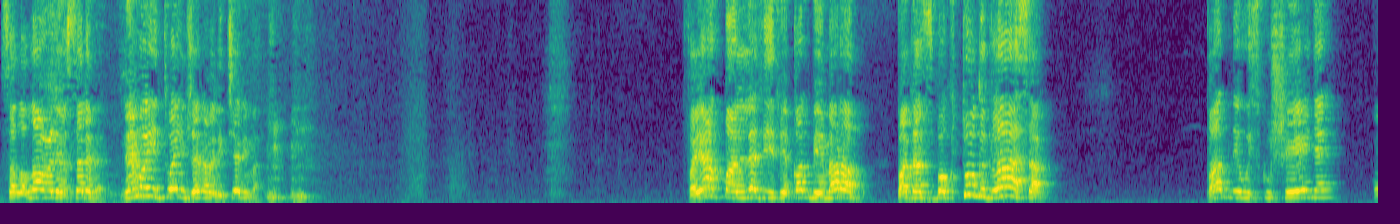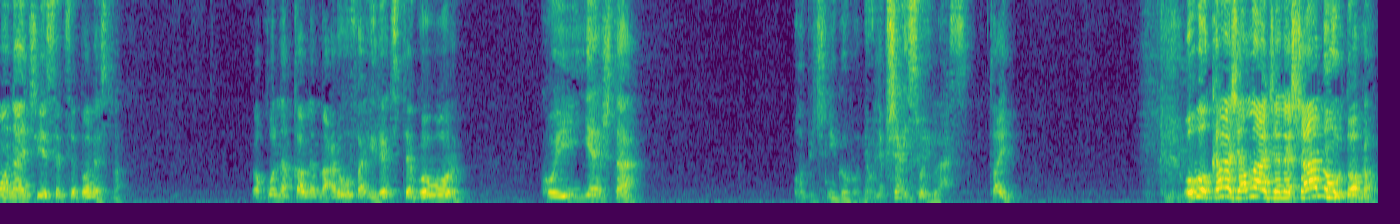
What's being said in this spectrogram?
sallallahu alaihi wasallam. Nemoj im tvojim ženama ili čerima. Fajatma alladhi fi qalbi marad pa da zbog tog glasa padne u iskušenje onaj čije srce bolesno. Wa qulna qawlan ma'rufa i recite govor koji je šta? Obični govor. Ne uljepšaj svoj glas. Taj. Ovo kaže Allah Đelešanu, dobro,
